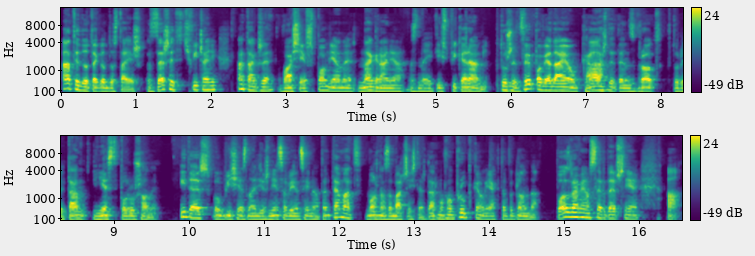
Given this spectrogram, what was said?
a Ty do tego dostajesz zeszyt ćwiczeń, a także właśnie wspomniane nagrania z native speakerami, którzy wypowiadają każdy ten zwrot, który tam jest poruszony. I też w opisie znajdziesz nieco więcej na ten temat. Można zobaczyć też darmową próbkę, jak to wygląda. Pozdrawiam serdecznie. A,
